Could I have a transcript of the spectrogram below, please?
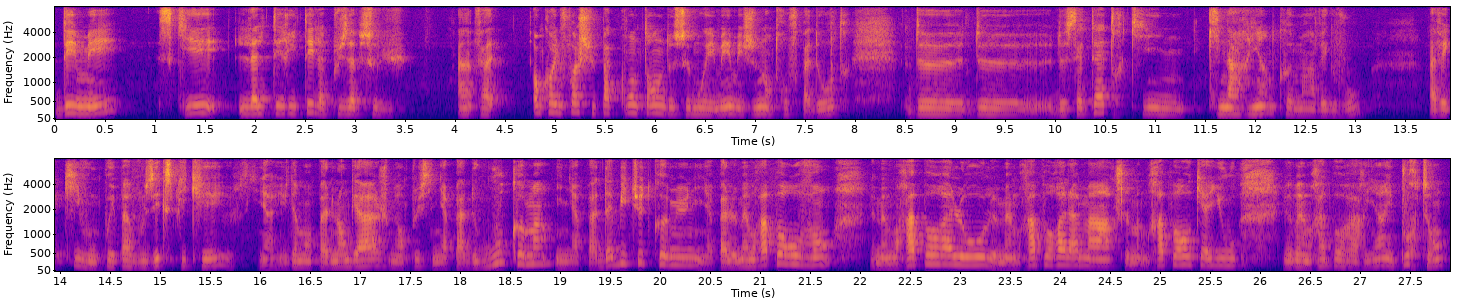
d'aimer ce qui est l'altérité la plus absolue? Hein, enfin, encore une fois, je suis pas contente de ce mot aimer, mais je n'en trouve pas d'autre. De, de, de cet être qui, qui n'a rien de commun avec vous, avec qui vous ne pouvez pas vous expliquer, il n'y a évidemment pas de langage, mais en plus il n'y a pas de goût commun, il n'y a pas d'habitude commune, il n'y a pas le même rapport au vent, le même rapport à l'eau, le même rapport à la marche, le même rapport aux cailloux, le même rapport à rien, et pourtant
